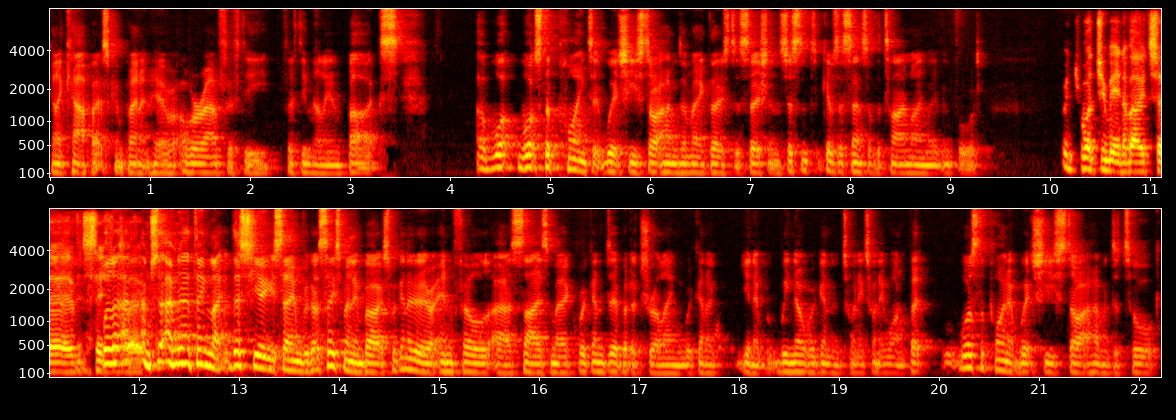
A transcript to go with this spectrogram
kind of capex component here of around 50, 50 million bucks. Uh, what what's the point at which you start having to make those decisions? Just gives a sense of the timeline moving forward. What do you mean about uh, decisions? Well, I'm, I'm, I think like this year, you're saying we've got six million bucks. We're going to do our infill uh, seismic. We're going to do a bit of drilling. We're going to, you know, we know we're going to 2021. But what's the point at which you start having to talk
